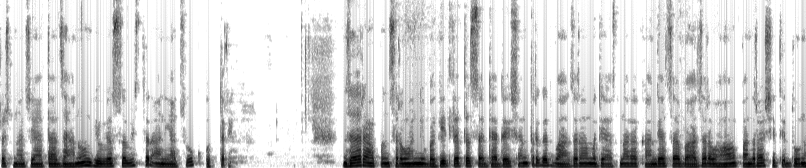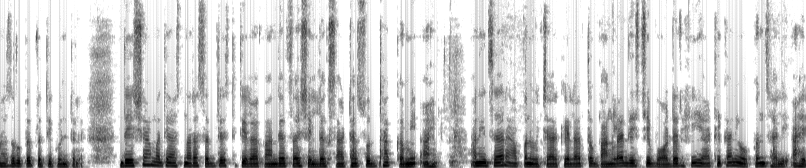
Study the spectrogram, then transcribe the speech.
प्रश्नाची आता जाणून घेऊया सविस्तर आणि अचूक उत्तरे. जर आपण सर्वांनी बघितलं तर सध्या देशांतर्गत बाजारामध्ये असणारा कांद्याचा बाजारभाव पंधराशे ते दोन हजार रुपये प्रति क्विंटल आहे. देशामध्ये असणारा सद्यस्थितीला कांद्याचा शिल्लक साठा सुद्धा कमी आहे. आणि जर आपण विचार केला तर बांगलादेशची बॉर्डर ही या ठिकाणी ओपन झाली आहे.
